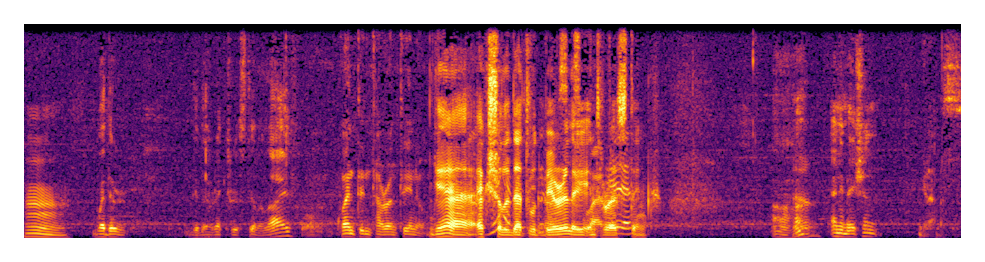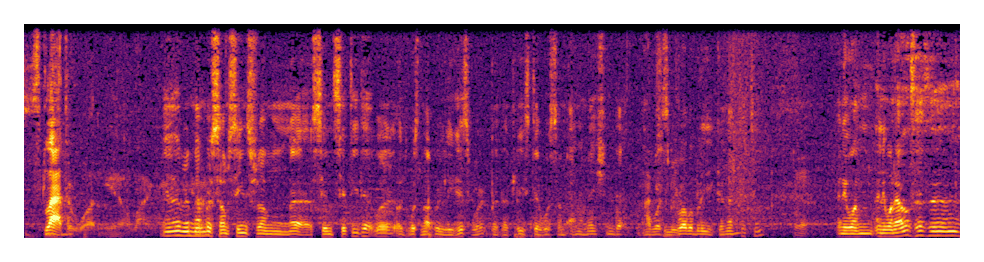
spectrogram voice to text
Hmm. Whether the director is still alive? Or? Quentin Tarantino. Yeah, actually, that would be really Splatter. interesting. Uh-huh. Animation. Yes. Splatter one, you know, like. Yeah, I remember some scenes from uh, Sin City that were, it was not really his work, but at least there was some animation that he was probably connected to. Yeah. Anyone, anyone else has a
